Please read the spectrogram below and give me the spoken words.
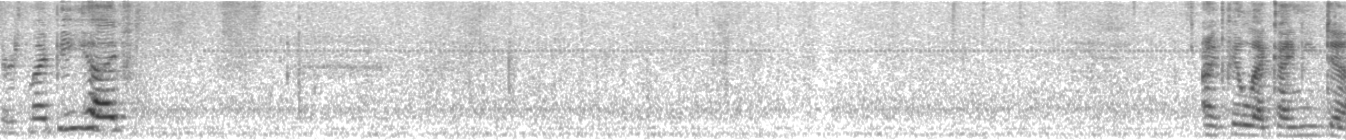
There's my beehive. I feel like I need to,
